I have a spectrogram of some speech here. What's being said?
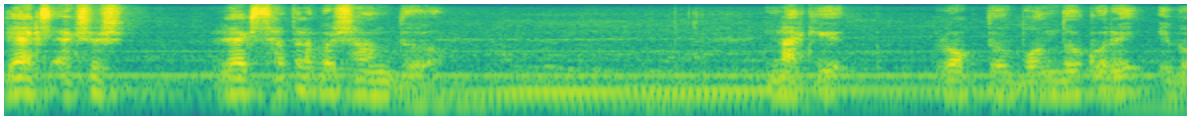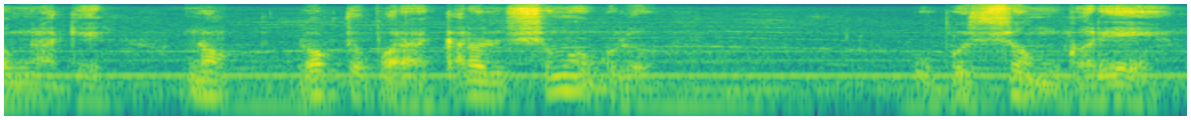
র্যাক্স একশো র্যাক্স সাতানব্বই শান্ত নাকে রক্ত বন্ধ করে এবং নাকের রক্ত পড়ার কারণ সমূহগুলো উপশ্রম করে।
